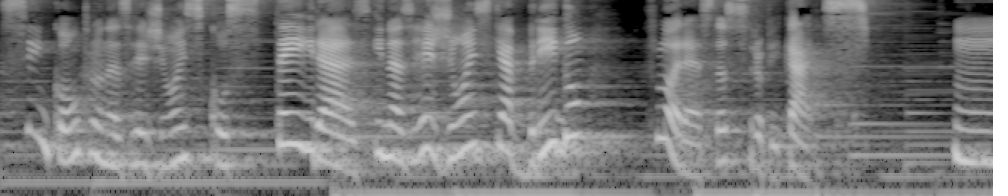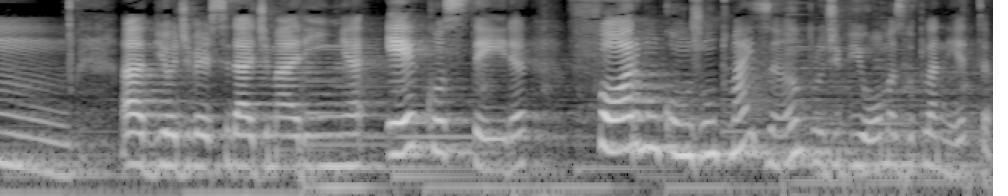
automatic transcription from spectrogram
se encontram nas regiões costeiras e nas regiões que abrigam florestas tropicais. Hum, a biodiversidade marinha e costeira formam um conjunto mais amplo de biomas do planeta,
